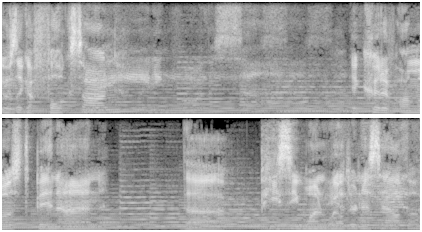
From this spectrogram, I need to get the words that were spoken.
it was like a folk song. It could have almost been on the PC One Wilderness album,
